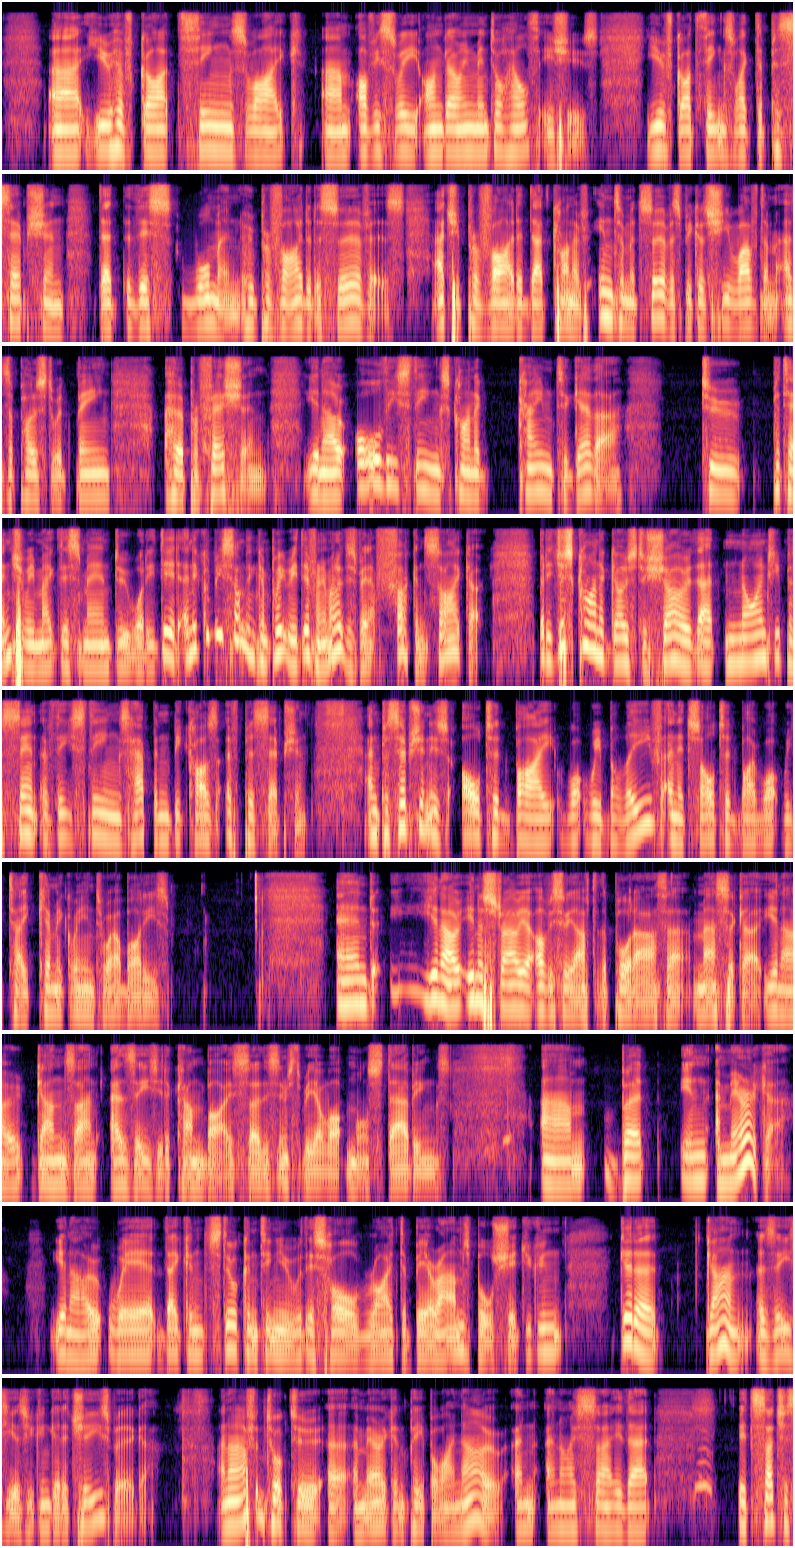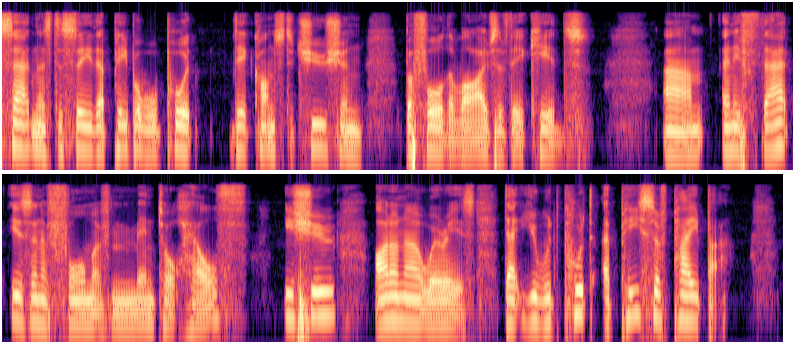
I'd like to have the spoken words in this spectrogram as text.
Uh, you have got things like um, obviously ongoing mental health issues. You've got things like the perception that this woman who provided a service actually provided that kind of intimate service because she loved them as opposed to it being her profession. You know, all these things kind of came together to potentially make this man do what he did. And it could be something completely different. He might have just been a fucking psycho. But it just kind of goes to show that 90% of these things happen because of perception. And perception is altered by what we believe and it's altered by what we take chemically into our bodies. And, you know, in Australia, obviously after the Port Arthur massacre, you know, guns aren't as easy to come by. So there seems to be a lot more stabbings. Um, but in America, you know, where they can still continue with this whole right to bear arms bullshit, you can get a gun as easy as you can get a cheeseburger. And I often talk to uh, American people I know, and, and I say that it's such a sadness to see that people will put their constitution before the lives of their kids. Um, and if that isn't a form of mental health issue, I don't know where is, that you would put a piece of paper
